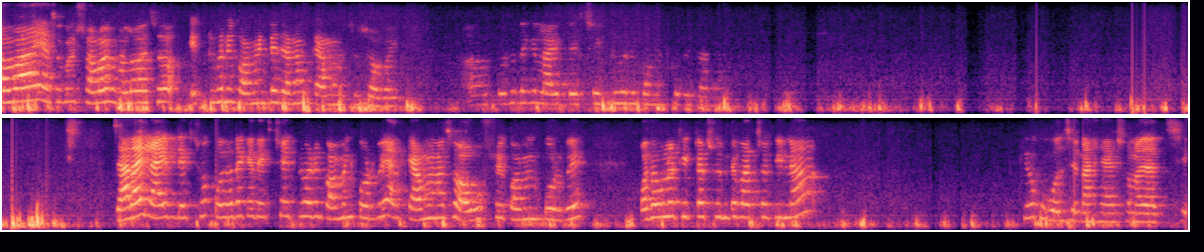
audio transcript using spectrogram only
সবাই? আশা করি সবাই ভালো আছো। একটুখানি কমেন্টে জানাও কেমন আছো সবাই। কোথা থেকে লাইভ দেখছ, একটুখানি কমেন্ট করে জানাও যারাই লাইভ দেখছ, কোথা থেকে দেখছ একটুখানি কমেন্ট করবে আর কেমন আছো অবশ্যই কমেন্ট করবে। কথাগুলো ঠিকঠাক শুনতে পাচ্ছ কি না কেউ বলছে না হ্যাঁ শোনা যাচ্ছে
